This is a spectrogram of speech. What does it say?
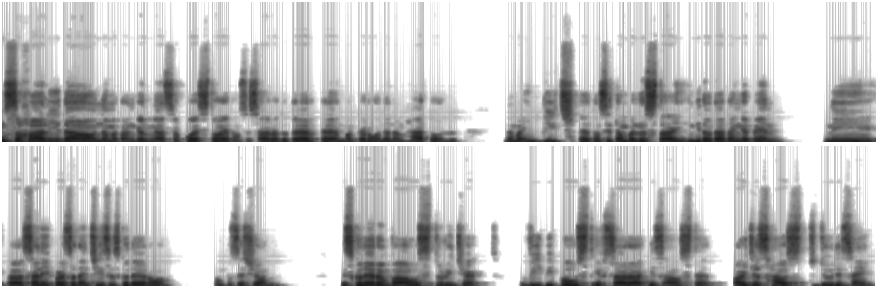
Kung sakali daw na matanggal nga sa pwesto itong si Sara Duterte at magkaroon na ng hatol na ma-impeach itong si Tambalustay, hindi daw tatanggapin ni ah, Senate President Cheese Escudero ang posisyon. Escudero vows to reject VP post if Sara is ousted. Urges House to do the same.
